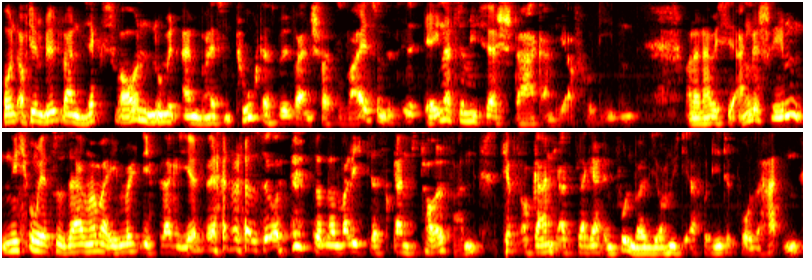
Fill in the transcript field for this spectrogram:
Und auf dem Bild waren sechs Frauen, nur mit einem weißen Tuch. Das Bild war in schwarz-weiß und es erinnerte mich sehr stark an die Aphroditen. Und dann habe ich sie angeschrieben, nicht um jetzt zu sagen, hör mal, ich möchte nicht plagiiert werden oder so, sondern weil ich das ganz toll fand. Ich habe es auch gar nicht als Plagiat empfunden, weil sie auch nicht die Aphrodite-Pose hatten. Und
